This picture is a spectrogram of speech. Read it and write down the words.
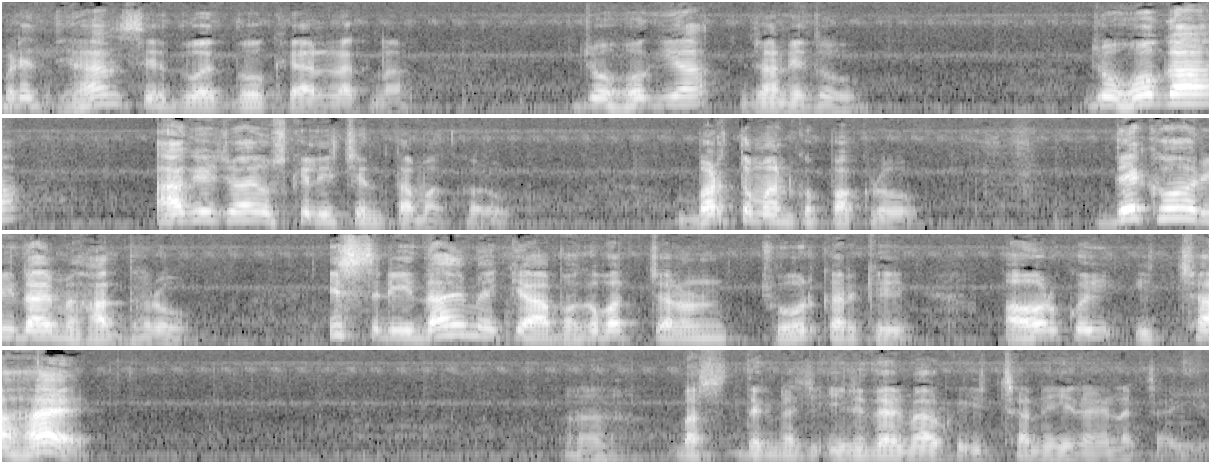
बड़े ध्यान से दो, दो ख्याल रखना। जो हो गया जाने दो। जो होगा आगे जो है उसके लिए चिंता मत करो। वर्तमान को पकड़ो। देखो हृदय में हाथ धरो। इस हृदय में क्या भगवत चरण छोड़ करके और कोई इच्छा है? हाँ, बस देखना चाहिए हृदय में और कोई इच्छा नहीं रहना चाहिए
